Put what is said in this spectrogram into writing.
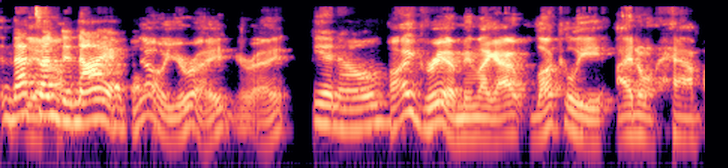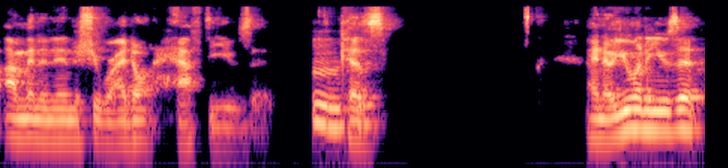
Uh, that's Yeah. undeniable. No, you're right. You're right. You know, I agree. I mean, like, I luckily I don't have. I'm in an industry where I don't have to use it because I know you want to use it.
